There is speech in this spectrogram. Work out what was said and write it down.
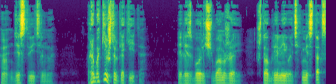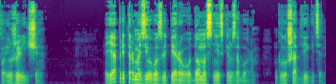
А, действительно. Рыбаки, что ли, какие-то? Или сборище бомжей, что обрели в этих местах свое жилище? Я притормозил возле первого дома с низким забором, глуша двигатель,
